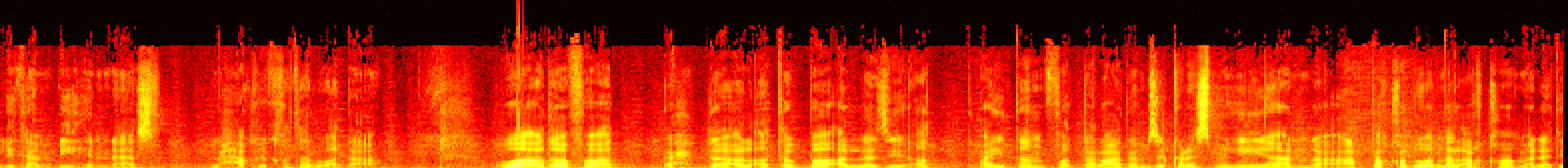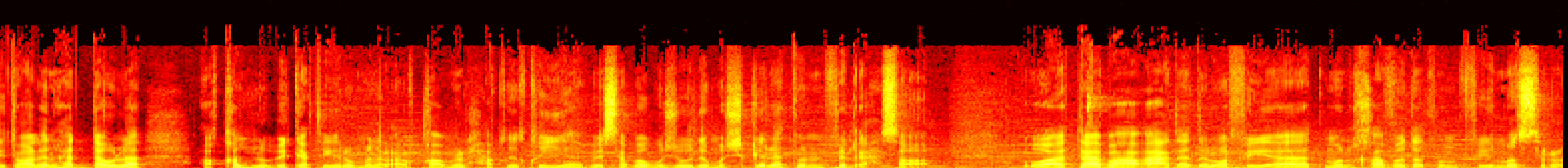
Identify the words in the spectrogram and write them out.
لتنبيه الناس لحقيقة الوضع. وأضاف إحدى الأطباء الذي أيضا فضل عدم ذكر اسمه أن أعتقد أن الأرقام التي تعلنها الدولة أقل بكثير من الأرقام الحقيقية بسبب وجود مشكلة في الإحصاء. وتابع أعداد الوفيات منخفضة في مصر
